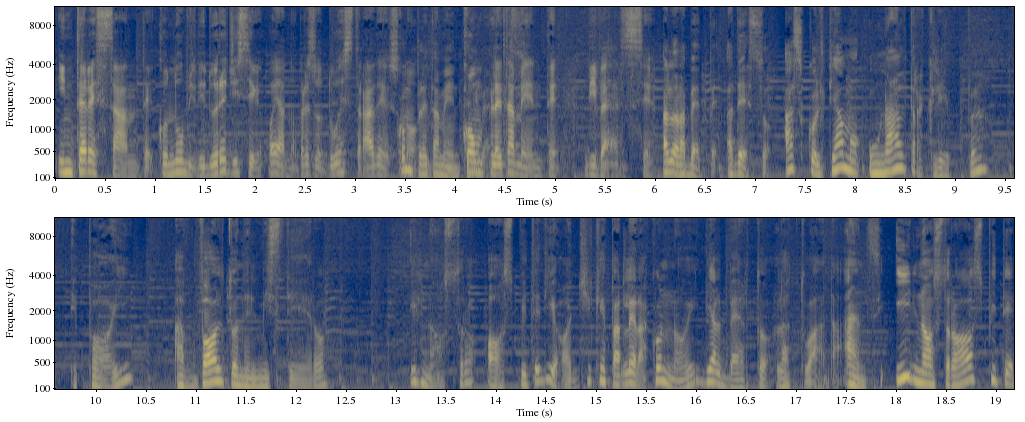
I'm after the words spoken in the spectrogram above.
interessante connubio di due registi che poi hanno preso due strade che sono Completamente completamente diverse. Allora Beppe, adesso ascoltiamo un'altra clip e poi, avvolto nel mistero, il nostro ospite di oggi che parlerà con noi di Alberto Lattuada. Anzi, il nostro ospite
